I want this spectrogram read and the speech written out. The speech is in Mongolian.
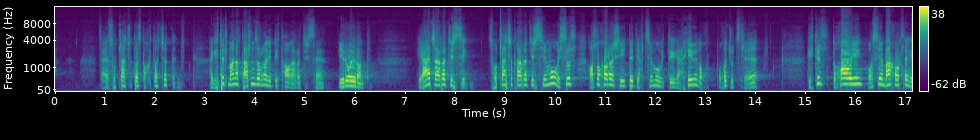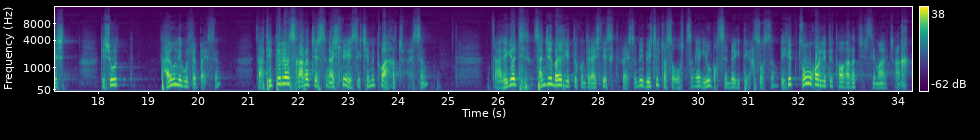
За судлаачдаас тогтоочод. А гэтэл манайх 76 гэдэг тоо гаргаж ирсэн. 92 онд яаж гаргаж ирсэн юм? Судлаачид гаргаж ирсэн юм уу? Эсвэл олонхороо шийдээд явцсан юм уу гэдгийг архив нь ухаж үзлээ. Гэтэл тухайн үеийн улсын бага хурлын гишүүд 51 үл байсан. За тэднээс гаргаж ирсэн ажлын хэсэг чимэдгүй ахалж байсан. За тэгээд Санжин Баяр гэдэг хүн тэр ажлын хэсэгт байсан. Би бичлж бас уулцсан. Яг юу болсон юм бэ гэдгийг асуусан. Тэгэхэд 100 хор гэдэг тоо гаргаж ирсэн юм аа гэж анх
